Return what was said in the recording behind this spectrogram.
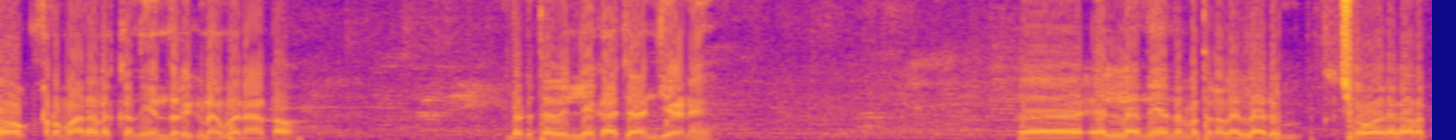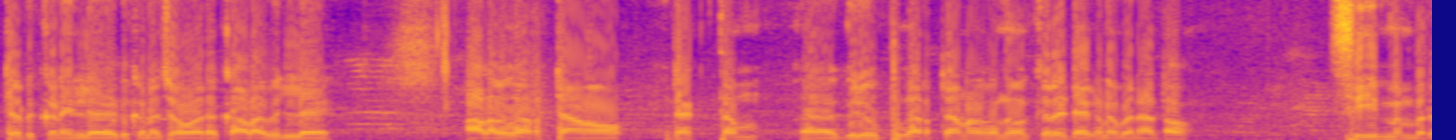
ഡോക്ടർമാരടക്കം നിയന്ത്രിക്കണ ഇവനാട്ടോ. ഇവിടുത്തെ വലിയ ഖജാഞ്ചിയാണ്. ഏഹ് എല്ലാം നിയന്ത്രണത്തിലാണ് എല്ലാവരും ചോര കറക്റ്റ് എടുക്കണില്ല? എടുക്കണ ചോരക്ക് അളവില്ലേ? അളവ് കറക്റ്റാണോ രക്തം ഗ്രൂപ്പ് കറക്റ്റാണോ എന്ന് നോക്കി റെഡി ആക്കണ ഇവനാട്ടോ സി മെമ്പർ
